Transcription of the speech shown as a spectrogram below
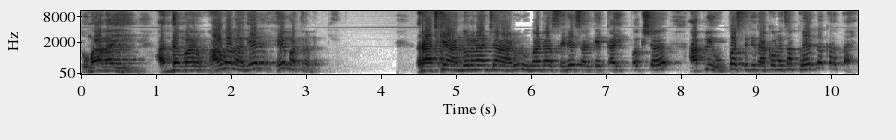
तुम्हालाही हद्दपार व्हावं लागेल हे मात्र नक्की राजकीय आंदोलनांच्या आडून उभाटा सेनेसारखे काही पक्ष आपली उपस्थिती दाखवण्याचा प्रयत्न करत आहेत.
